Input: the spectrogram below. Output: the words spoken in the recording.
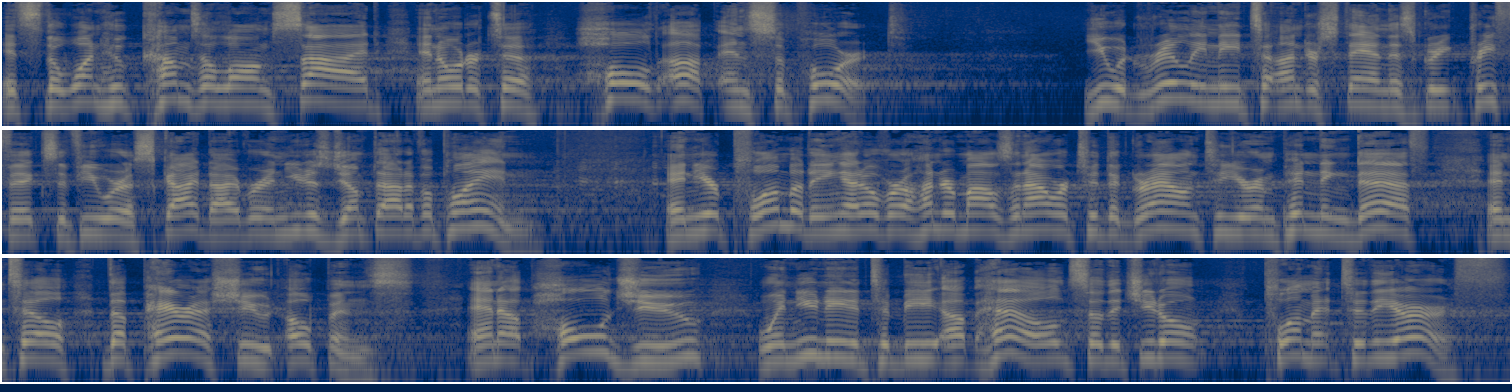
It's the one who comes alongside in order to hold up and support. You would really need to understand this Greek prefix if you were a skydiver and you just jumped out of a plane. And you're plummeting at over 100 miles an hour to the ground to your impending death until the parachute opens and upholds you when you needed to be upheld so that you don't plummet to the earth.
